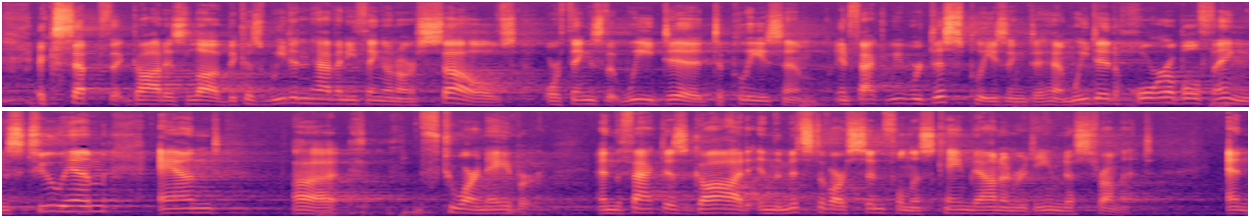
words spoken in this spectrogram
except that God is love because we didn't have anything in ourselves or things that we did to please Him. In fact, we were displeasing to Him. We did horrible things to Him and uh, to our neighbor. And the fact is, God, in the midst of our sinfulness, came down and redeemed us from it. and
